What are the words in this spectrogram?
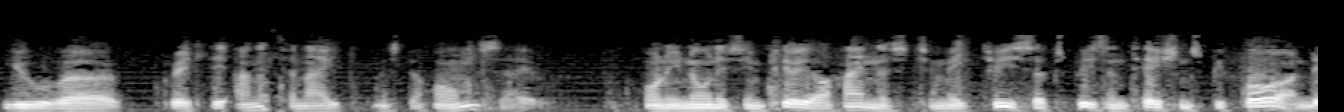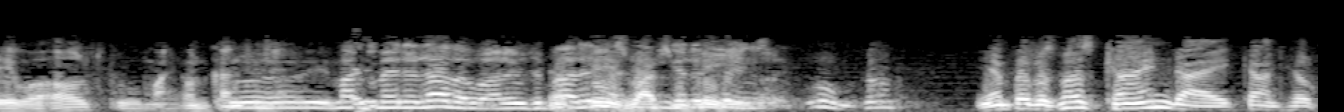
You were greatly honored tonight, Mr. Holmes. I've only known His Imperial Highness to make three such presentations before, and they were all to my own countrymen. Oh, he might have made another one. He was about please, it. Watson, please. thing. Oh, The Emperor was most kind. I can't help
